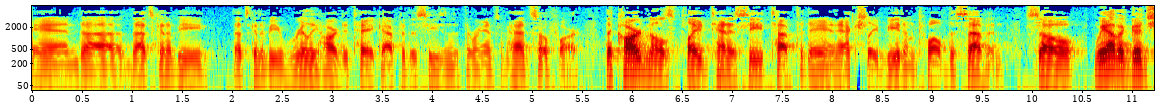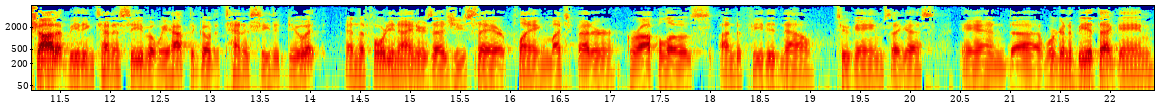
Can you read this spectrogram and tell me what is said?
And uh, that's going to be that's going to be really hard to take after the season that the Rams have had so far. The Cardinals played Tennessee tough today and actually beat them 12 to 7. So we have a good shot at beating Tennessee, but we have to go to Tennessee to do it. And the 49ers, as you say, are playing much better. Garoppolo's undefeated now, two games, I guess. And uh, we're going to be at that game,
